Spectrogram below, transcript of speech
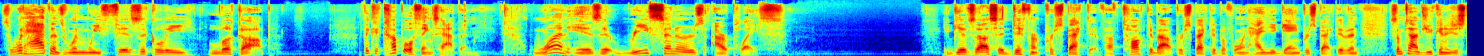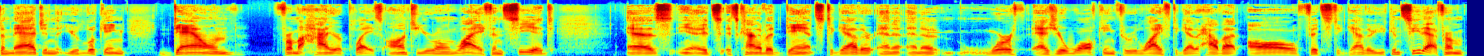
So, what happens when we physically look up? I think a couple of things happen. One is it recenters our place. It gives us a different perspective. I've talked about perspective before and how you gain perspective. And sometimes you can just imagine that you're looking down from a higher place onto your own life and see it as you know, it's it's kind of a dance together and a, and a worth as you're walking through life together. How that all fits together, you can see that from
